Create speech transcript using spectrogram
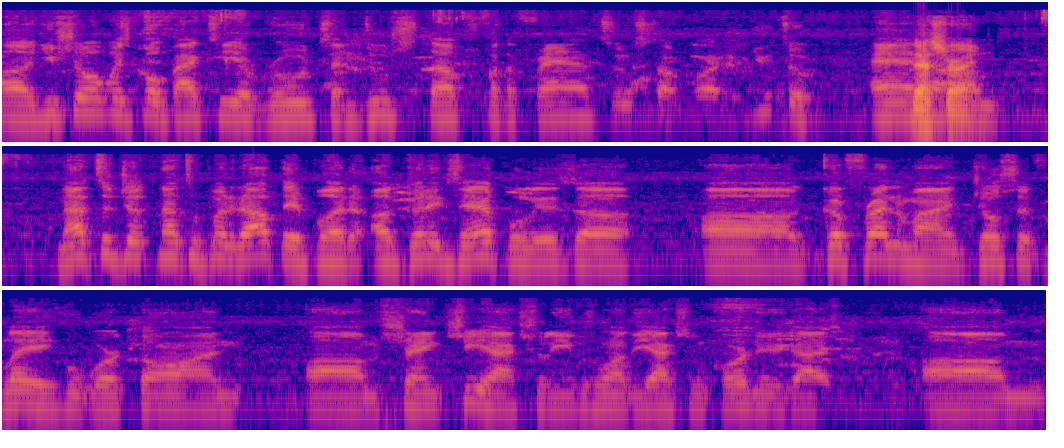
uh, you should always go back to your roots and do stuff for the fans, do stuff for YouTube. And That's right. um, Not to just not to put it out there, but a good example is uh, a good friend of mine, Joseph Lay, who worked on um, Shang Chi. Actually, he was one of the action coordinator guys. Um,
